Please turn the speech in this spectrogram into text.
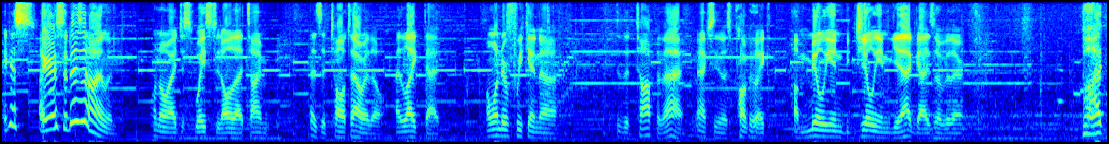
I guess I guess it is an island. Oh no, I just wasted all that time. That's a tall tower though. I like that. I wonder if we can uh, to the top of that. Actually, there's probably like a million bajillion bad guys over there. But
